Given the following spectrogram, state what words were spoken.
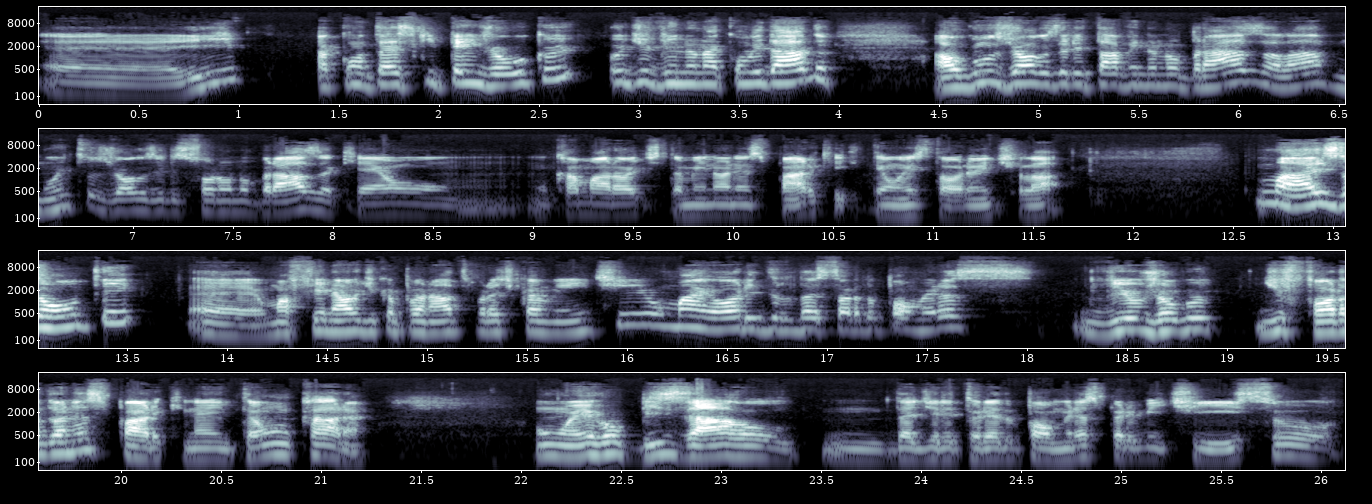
É, e acontece que tem jogo que o Divino não é convidado. Alguns jogos ele estava indo no Brasa lá, muitos jogos eles foram no Brasa, que é um, um camarote também no Allianz Parque, que tem um restaurante lá. Mas ontem, é, uma final de campeonato praticamente, o maior ídolo da história do Palmeiras viu o jogo de fora do Allianz Parque, né? Então, cara, um erro bizarro da diretoria do Palmeiras permitir isso,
